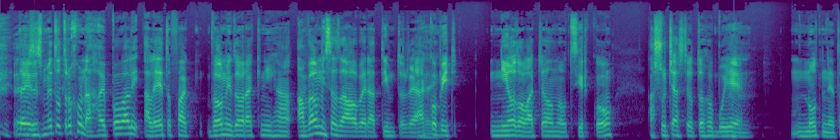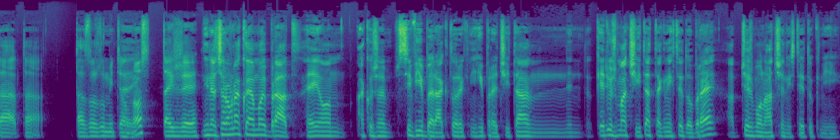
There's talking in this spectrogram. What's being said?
Takže sme to trochu nahypovali, ale je to fakt veľmi dobrá kniha a veľmi sa zaoberá týmto, že hej. ako byť neodolateľnou církou a súčasťou toho bude mm. nutne tá, tá tá zrozumiteľnosť. Hej. Takže... Ináč rovnako aj môj brat, hej, on akože si vyberá, ktoré knihy prečíta. Keď už má čítať, tak nech to je dobré. A tiež bol nadšený z tejto knihy.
